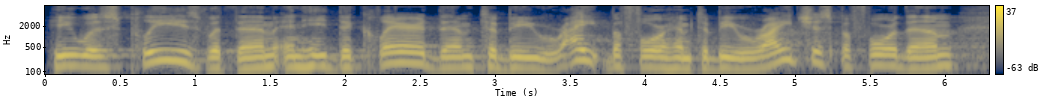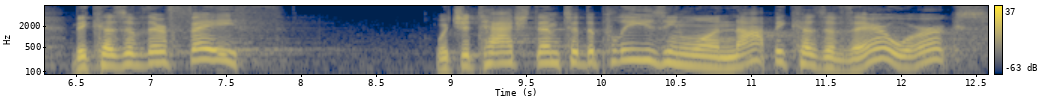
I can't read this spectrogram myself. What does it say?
He was pleased with them and he declared them to be right before him, to be righteous before them because of their faith which attached them to the pleasing one, not because of their works,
